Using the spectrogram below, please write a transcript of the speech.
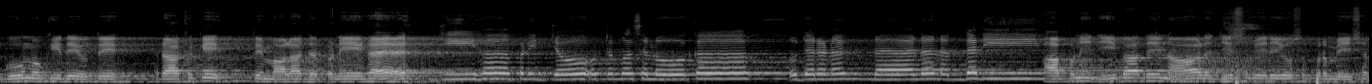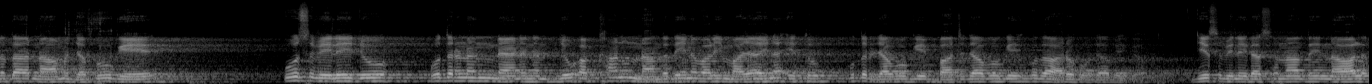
ਗੋਮੁਖੀ ਦੇ ਉੱਤੇ ਰੱਖ ਕੇ ਤੇ ਮਾਲਾ ਜਪਣੀ ਹੈ। ਜੀਹ ਪਰਿਜੋ ਉਤਮ ਸ਼ਲੋਕ ਉਦਰਣ ਨੈਣ ਨੰਦਨੀ। ਆਪਣੇ ਜੀਭਾ ਦੇ ਨਾਲ ਜਿਸ ਵੇਲੇ ਉਸ ਪਰਮੇਸ਼ਰ ਦਾ ਨਾਮ ਜਪੋਗੇ ਉਸ ਵੇਲੇ ਜੋ ਉਧਰਨ ਨੈਣ ਨੰਦ ਜੋ ਅੱਖਾਂ ਨੂੰ ਆਨੰਦ ਦੇਣ ਵਾਲੀ ਮਾਇਆ ਹੈ ਨਾ ਇਹ ਤੋਂ ਉਧਰ ਜਾਵੋਗੇ ਬਚ ਜਾਵੋਗੇ ਉਧਾਰ ਹੋ ਜਾਵੇਗਾ। ਜਿਸ ਵੇਲੇ ਰਸਨਾ ਦੇ ਨਾਲ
